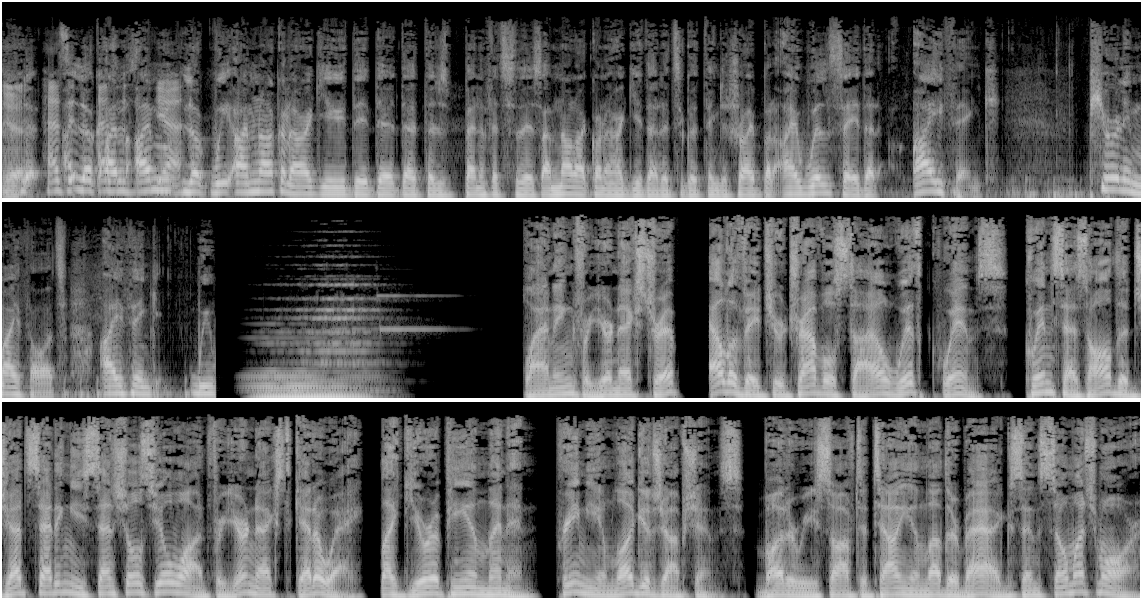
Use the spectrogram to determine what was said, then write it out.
yeah. Has it- look, has I'm, I'm yeah. look. We, I'm not going to argue that, that, that there's benefits to this. I'm not going to argue that it's a good thing to try. But I will say that I think, purely my thoughts, I think we Planning for your next trip? Elevate your travel style with Quince. Quince has all the jet setting essentials you'll want for your next getaway, like European linen, premium luggage options, buttery soft Italian leather bags, and so much more.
